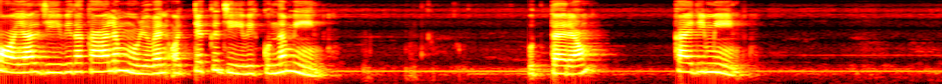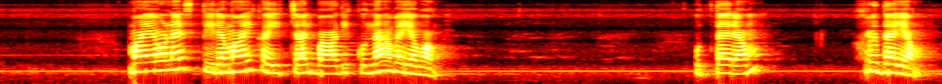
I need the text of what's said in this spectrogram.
പോയാൽ ജീവിതകാലം മുഴുവൻ ഒറ്റയ്ക്ക് ജീവിക്കുന്ന മീൻ. ഉത്തരം കരിമീൻ. മയോണൈസ് സ്ഥിരമായി കഴിച്ചാൽ ബാധിക്കുന്ന അവയവം. ഉത്തരം ഹൃദയം.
